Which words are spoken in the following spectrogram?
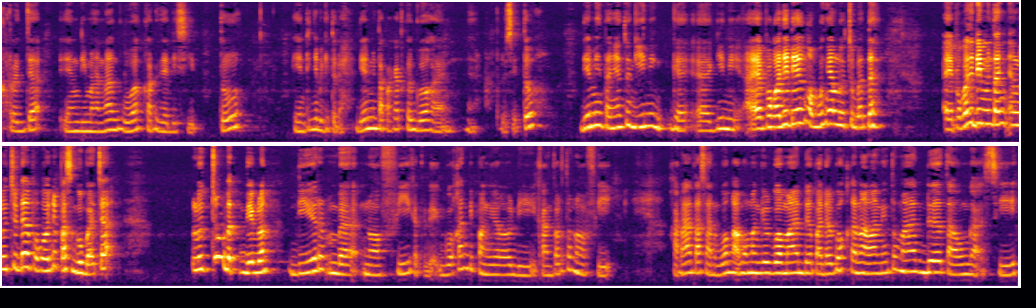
kerja yang di mana gue kerja di situ ya intinya begitu deh. Dia minta paket ke gue kan. Nah terus itu dia mintanya tuh gini uh, gini. Eh pokoknya dia ngomongnya lucu banget dah. Eh pokoknya dia mintanya lucu dah. Pokoknya pas gue baca lucu banget. Dia bilang dear mbak Novi kata dia. Gue kan dipanggil di kantor tuh Novi. Karena atasan gue nggak mau manggil gue Made. Padahal gue kenalan itu Made tahu nggak sih?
